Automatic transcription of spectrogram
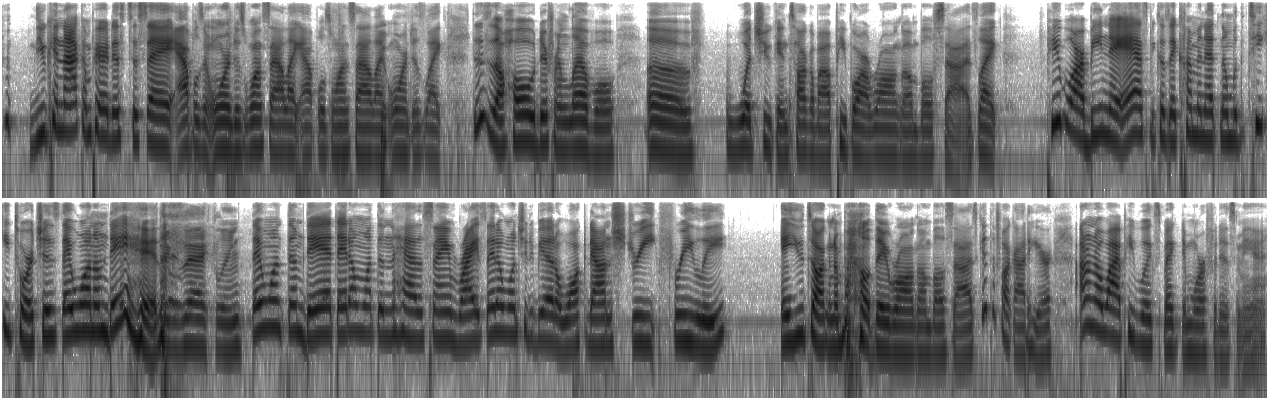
you cannot compare this to say apples and oranges, one side like apples, one side like oranges. Like this is a whole different level of what you can talk about. People are wrong on both sides. Like people are beating their ass because they're coming at them with the tiki torches. They want them dead. Exactly. they want them dead. They don't want them to have the same rights. They don't want you to be able to walk down the street freely. And you talking about they wrong on both sides. Get the fuck out of here. I don't know why people expected more for this man.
